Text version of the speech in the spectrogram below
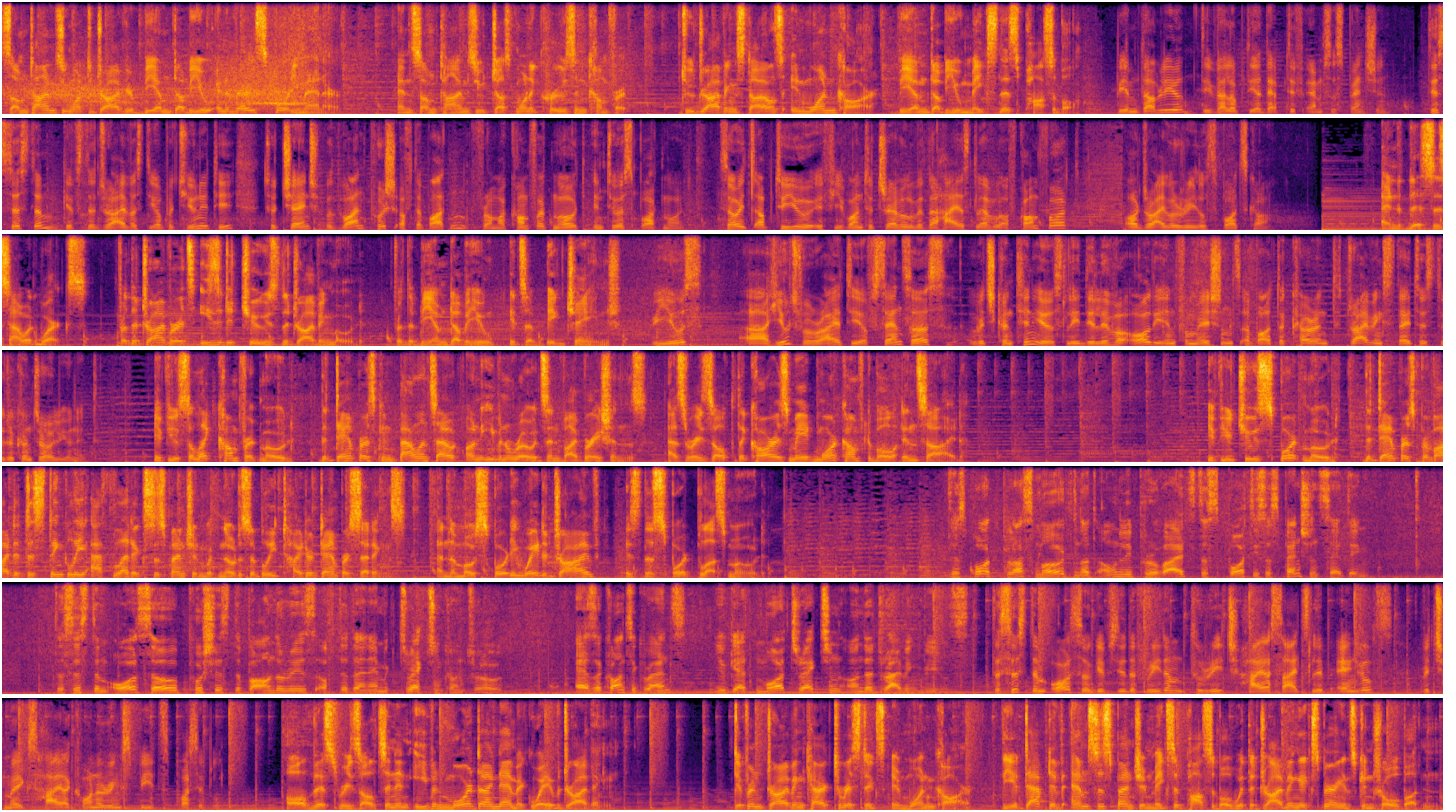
Sometimes you want to drive your BMW in a very sporty manner. And sometimes you just want to cruise in comfort. Two driving styles in one car. BMW makes this possible. BMW developed the adaptive M suspension. This system gives the drivers the opportunity to change with one push of the button from a comfort mode into a sport mode. So it's up to you if you want to travel with the highest level of comfort or drive a real sports car. And this is how it works. For the driver, it's easy to choose the driving mode. For the BMW, it's a big change. We use a huge variety of sensors which continuously deliver all the informations about the current driving status to the control unit. If you select comfort mode, the dampers can balance out uneven roads and vibrations. As a result, the car is made more comfortable inside. If you choose Sport mode, the dampers provide a distinctly athletic suspension with noticeably tighter damper settings. And the most sporty way to drive is the Sport Plus mode. The Sport Plus mode not only provides the sporty suspension setting, the system also pushes the boundaries of the dynamic traction control. As a consequence, you get more traction on the driving wheels. The system also gives you the freedom to reach higher side slip angles, which makes higher cornering speeds possible. All this results in an even more dynamic way of driving. Different driving characteristics in one car. The adaptive M suspension makes it possible with the driving experience control button.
